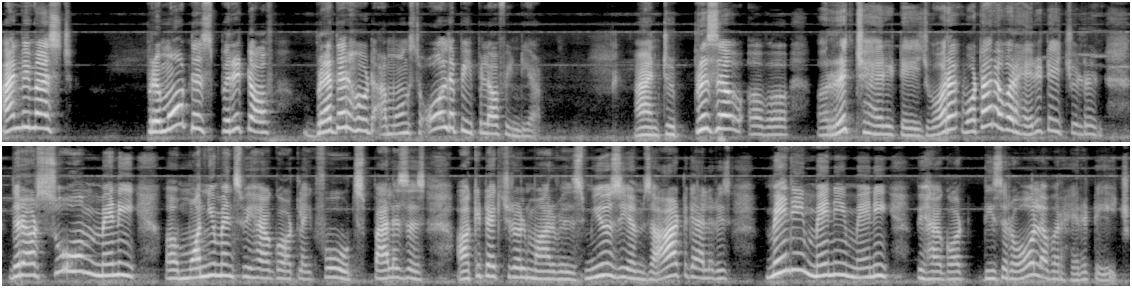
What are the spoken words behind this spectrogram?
And we must promote the spirit of brotherhood amongst all the people of India. And to preserve our rich heritage. What are, what are our heritage children? There are so many uh, monuments we have got like forts, palaces, architectural marvels, museums, art galleries, many, many, many we have got. These are all our heritage.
